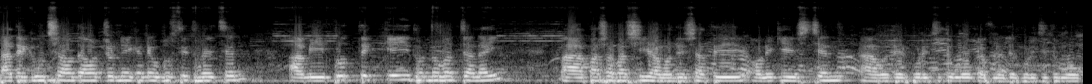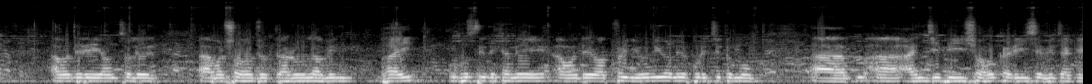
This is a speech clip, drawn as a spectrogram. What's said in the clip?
তাদেরকে উৎসাহ দেওয়ার জন্য এখানে উপস্থিত হয়েছেন। আমি প্রত্যেককেই ধন্যবাদ জানাই। পাশাপাশি আমাদের সাথে অনেকে এসছেন, আমাদের পরিচিত মুখ, আপনাদের পরিচিত মুখ, আমাদের এই অঞ্চলের আমার সহযোদ্ধা রুল আমিন ভাই, উপস্থিত এখানে আমাদের অত্র ইউনিয়নের পরিচিত মুখ। আইনজীবী, সহকারী হিসেবে যাকে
